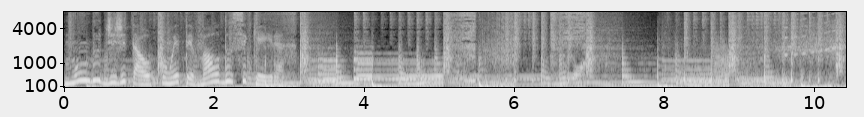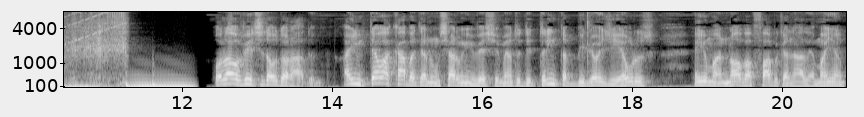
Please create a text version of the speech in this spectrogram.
Mundo Digital com Etevaldo Siqueira. Olá, ouvintes da Eldorado. A Intel acaba de anunciar um investimento de 30 bilhões de euros em uma nova fábrica na Alemanha,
